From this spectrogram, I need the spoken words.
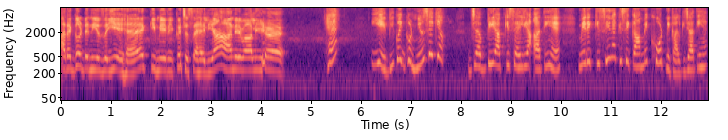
अरे गुड न्यूज़ ये है कि मेरी कुछ सहेलियाँ आने वाली है। हैं? ये भी कोई गुड न्यूज़ है क्या? जब भी आपकी सहेलियाँ आती हैं मेरे किसी ना किसी काम में खोट निकाल की जाती हैं।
